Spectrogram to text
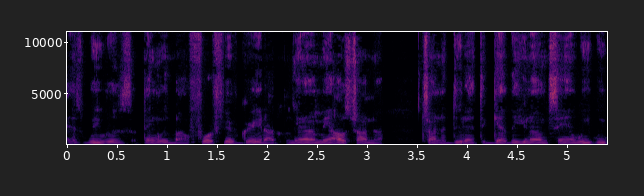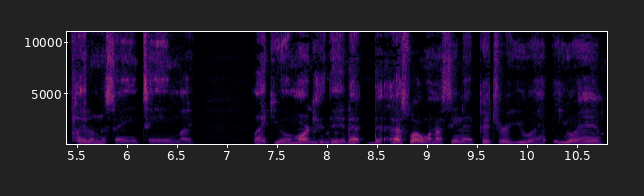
as we was I think it was about fourth fifth grade. I, you know what I mean? I was trying to trying to do that together. You know what I'm saying? We we played on the same team like like you and Marcus Mhm. did. That, that that's why when I seen that picture of you and you and him,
